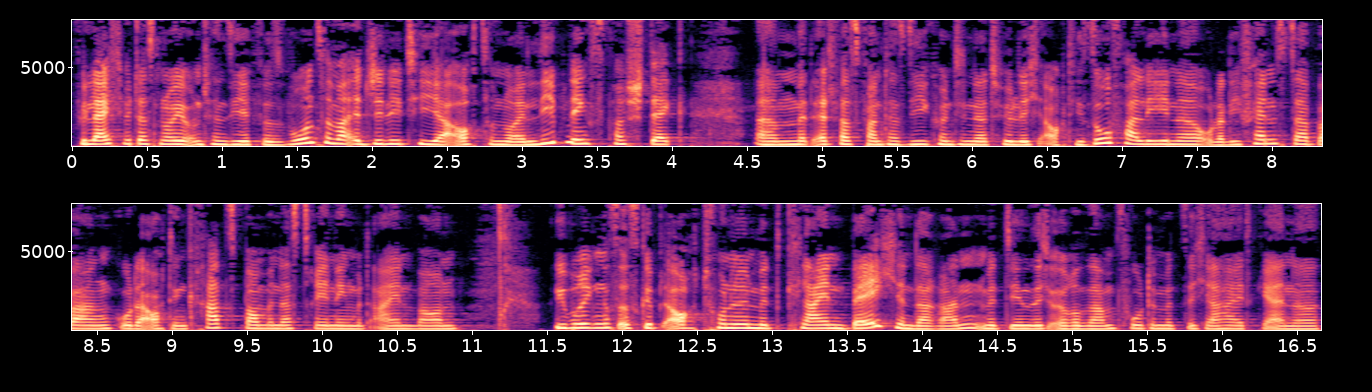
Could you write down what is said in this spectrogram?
Vielleicht wird das neue Utensil fürs Wohnzimmer Agility ja auch zum neuen Lieblingsversteck. Ähm, mit etwas Fantasie könnt ihr natürlich auch die Sofalehne oder die Fensterbank oder auch den Kratzbaum in das Training mit einbauen. Übrigens, es gibt auch Tunnel mit kleinen Bällchen daran, mit denen sich eure Samtpfote mit Sicherheit gerne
